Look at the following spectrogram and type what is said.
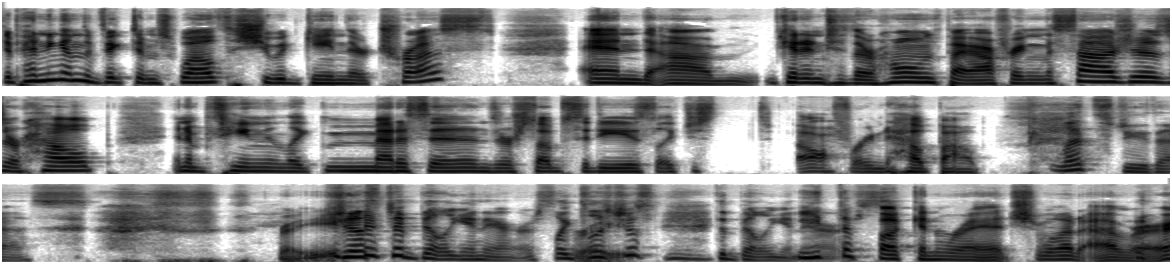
Depending on the victim's wealth, she would gain their trust and um, get into their homes by offering massages or help and obtaining like medicines or subsidies, like just offering to help out. Let's do this. Right. Just to billionaires. Like Right. let's just the billionaires. eat the fucking rich, whatever.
